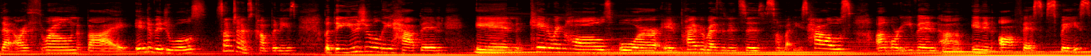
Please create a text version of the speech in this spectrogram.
that are thrown by individuals, sometimes companies, but they usually happen in catering halls or in private residences, somebody's house, um, or even um, in an office space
